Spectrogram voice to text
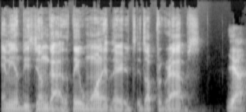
any of these young guys, if they want it, there, it's, it's up for grabs. Yeah.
